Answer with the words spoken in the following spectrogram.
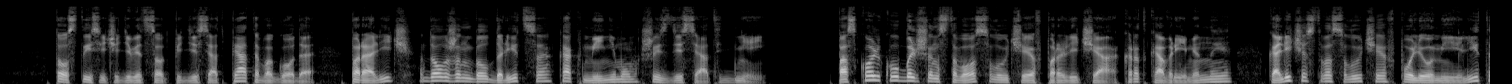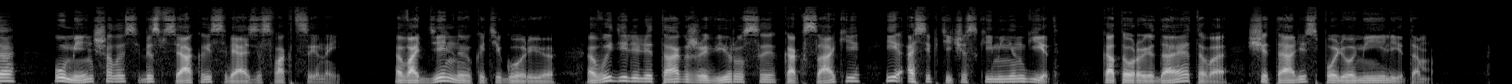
то с 1955 года паралич должен был длиться как минимум 60 дней. Поскольку большинство случаев паралича кратковременные, количество случаев полиомиелита уменьшилось без всякой связи с вакциной. В отдельную категорию выделили также вирусы Коксаки и асептический менингит, которые до этого считались полиомиелитом.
